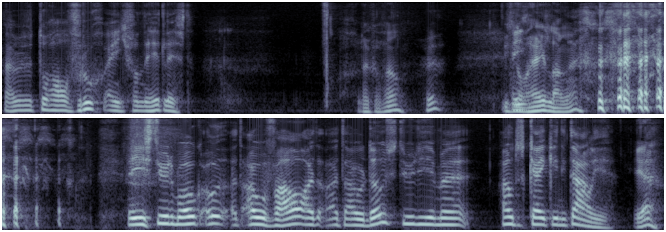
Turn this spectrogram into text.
Nou hebben we toch al vroeg eentje van de hitlist. Gelukkig wel. Huh? Die is nog heel lang, hè? en je stuurde me ook het oude verhaal uit, uit de oude doos. Stuurde je me auto's kijken in Italië. Ja.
